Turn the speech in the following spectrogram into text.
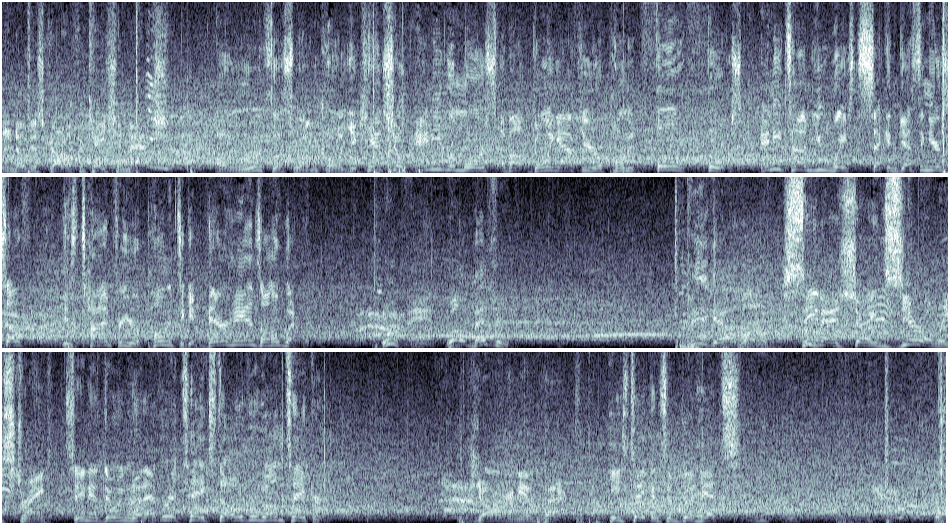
in a no disqualification match? A ruthless one, Cole. You can't show any remorse about going after your opponent full force. Anytime you waste second-guessing yourself, it's time for your opponent to get their hands on a weapon. Ooh, man. Well measured. Big elbow. Cena is showing zero restraint. Cena's doing whatever it takes to overwhelm Taker. Jarring impact. He's taking some good hits. Just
